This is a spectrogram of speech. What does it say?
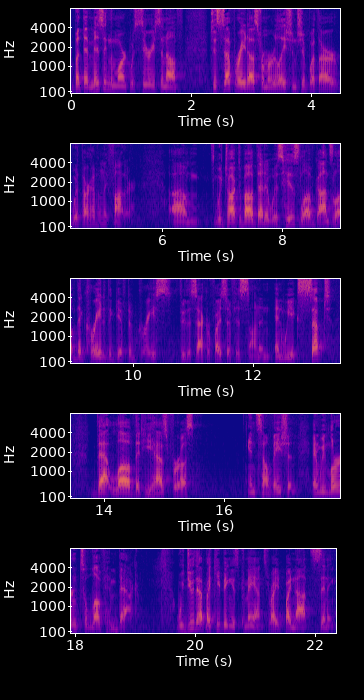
but that missing the mark was serious enough to separate us from a relationship with our, with our Heavenly Father. Um, we talked about that it was His love, God's love, that created the gift of grace through the sacrifice of His Son, and, and we accept that love that He has for us in salvation, and we learn to love Him back. We do that by keeping His commands, right? By not sinning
